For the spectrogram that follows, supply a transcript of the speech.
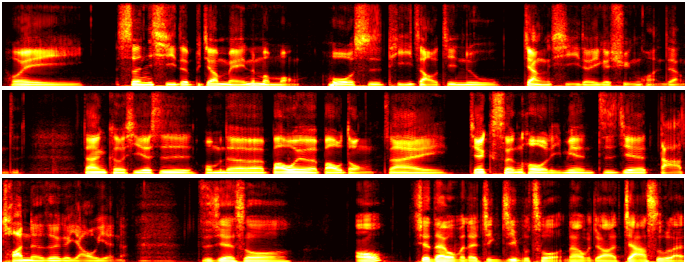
会升息的比较没那么猛？或是提早进入降息的一个循环这样子，但可惜的是，我们的鲍威尔鲍董在 Jackson Hole 里面直接打穿了这个谣言了，直接说：“哦，现在我们的经济不错，那我们就要加速来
